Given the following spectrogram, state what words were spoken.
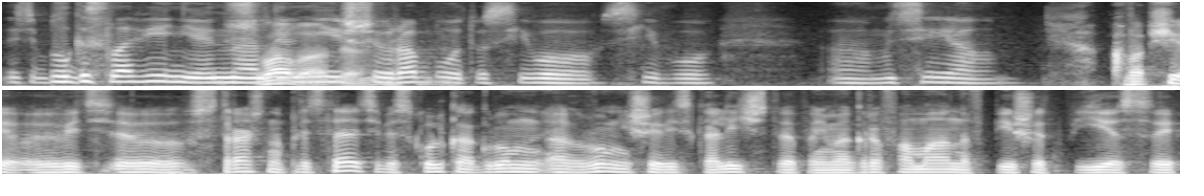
эти благословения на Слава, дальнейшую да. работу с его, с его э, материалом. А вообще, э, ведь э, страшно представить себе, сколько огром, огромнейшее ведь количество, я понимаю, графоманов пишет пьесы,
